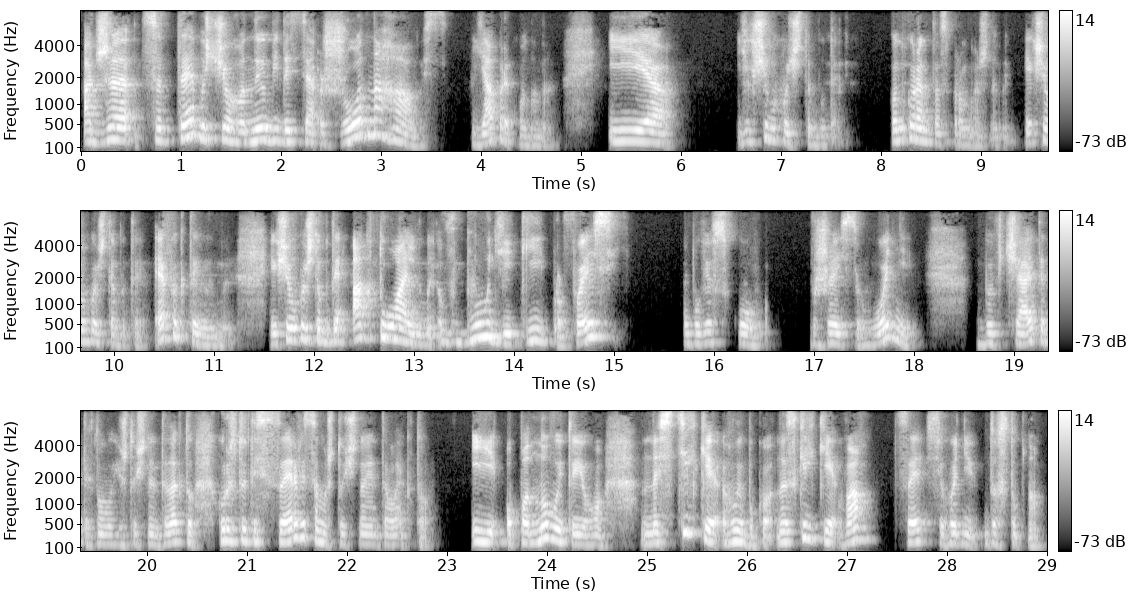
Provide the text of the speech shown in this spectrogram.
Адже це те, без чого не обійдеться жодна галузь, я переконана. І якщо ви хочете бути конкурентоспроможними, якщо ви хочете бути ефективними, якщо ви хочете бути актуальними в будь-якій професії, обов'язково вже сьогодні вивчайте технології штучного інтелекту, користуйтесь сервісами штучного інтелекту і опановуйте його настільки глибоко, наскільки вам це сьогодні доступно.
